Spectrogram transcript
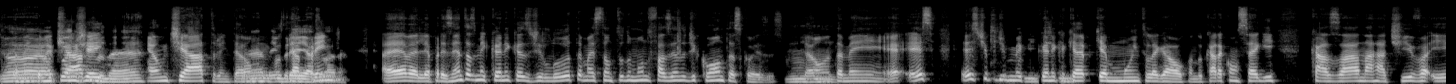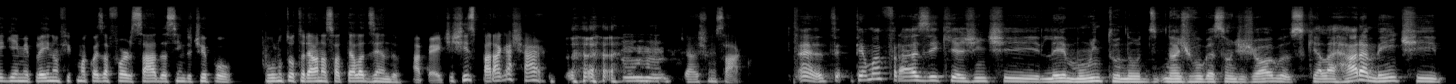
Ah, também, é um teatro, né? É um teatro, então é, você aprende. Agora. É, ele apresenta as mecânicas de luta, mas estão todo mundo fazendo de conta as coisas. Então, uhum. Então, também, é esse, esse tipo de mecânica que é, que é muito legal, quando o cara consegue casar narrativa e gameplay, não fica uma coisa forçada, assim, do tipo, pula um tutorial na sua tela dizendo, aperte X para agachar. uhum. Que acho um saco. É, tem uma frase que a gente lê muito no, na divulgação de jogos, que ela é raramente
